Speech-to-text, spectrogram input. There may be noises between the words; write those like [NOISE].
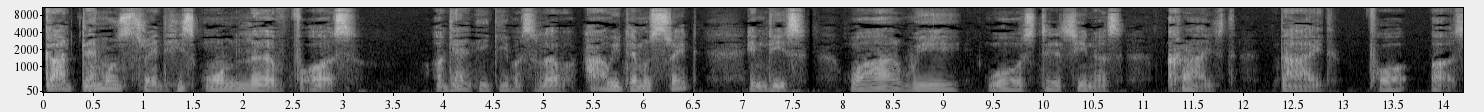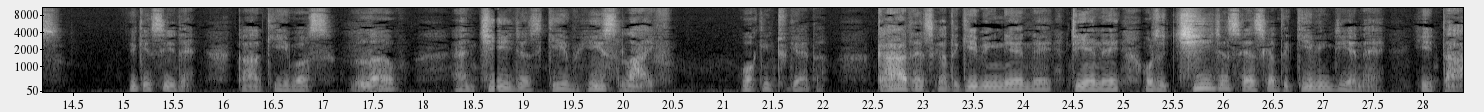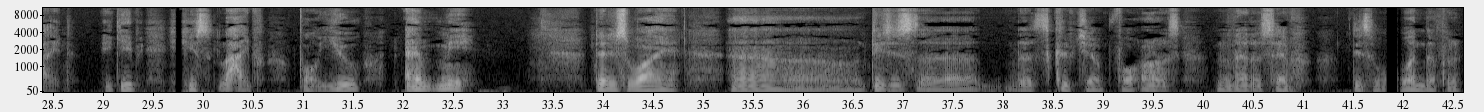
God demonstrated his own love for us Again, he give us love. How he demonstrate? In this, while we were still sinners, Christ died for us. You can see that God give us love and Jesus give his life working together. God has got the giving DNA, DNA, or the Jesus has got the giving DNA. He died. He gave his life for you and me. That is why uh, this is the, the scripture for us. Let us have this wonderful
